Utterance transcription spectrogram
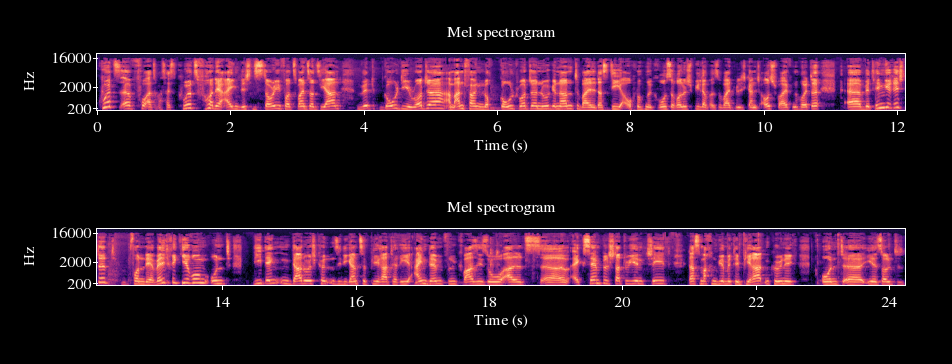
Kurz äh, vor, also was heißt kurz vor der eigentlichen Story, vor 22 Jahren, wird Goldie Roger, am Anfang noch Gold Roger nur genannt, weil das die auch noch eine große Rolle spielt, aber soweit will ich gar nicht ausschweifen heute, äh, wird hingerichtet von der Weltregierung und die denken, dadurch könnten sie die ganze Piraterie eindämpfen, quasi so als äh, Exempel statuieren, steht, das machen wir mit dem Piratenkönig und äh, ihr solltet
